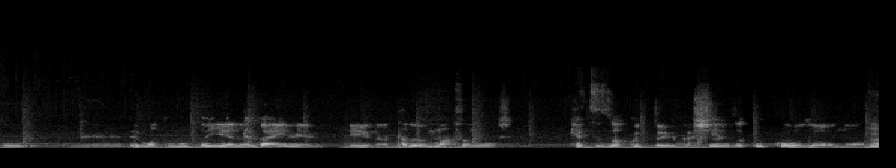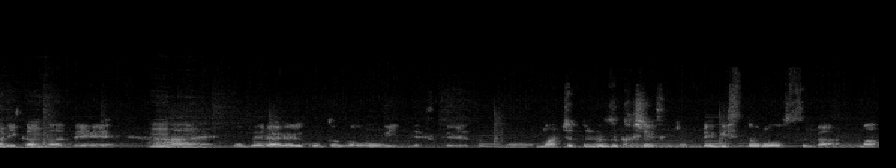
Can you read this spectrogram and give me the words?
そうですね。で、もともと家の概念っていうのは、多分まあその、血族というか親族構造のあり方で、うんうんはい、述べられることが多いんですけれども、まあちょっと難しいんですけど、レヴィストロースが、まあ、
